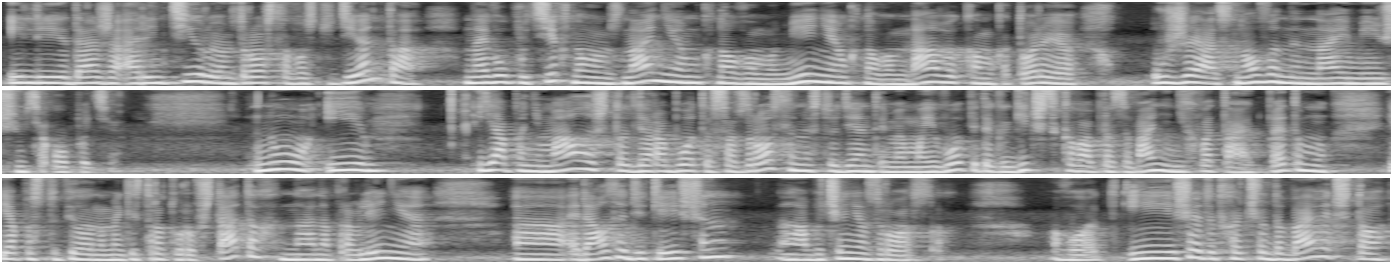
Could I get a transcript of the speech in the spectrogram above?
или даже ориентируем взрослого студента на его пути к новым знаниям, к новым умениям, к новым навыкам, которые уже основаны на имеющемся опыте. Ну и я понимала, что для работы со взрослыми студентами моего педагогического образования не хватает. Поэтому я поступила на магистратуру в Штатах на направление э, Adult Education, обучения взрослых. Вот. И еще я тут хочу добавить, что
